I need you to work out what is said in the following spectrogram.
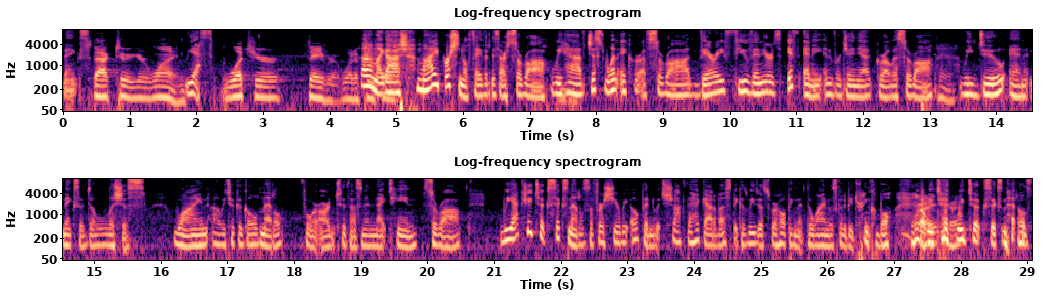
Thanks. Back to your wine. Yes. What's your favorite? What oh my gosh, my personal favorite is our Syrah. We have just one acre of Syrah. Very few vineyards, if any, in Virginia grow a Syrah. Mm. We do, and it makes a delicious wine. Uh, we took a gold medal for our 2019 Syrah. We actually took six medals the first year we opened, which shocked the heck out of us because we just were hoping that the wine was going to be drinkable. Right, but we took okay. we took six medals.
